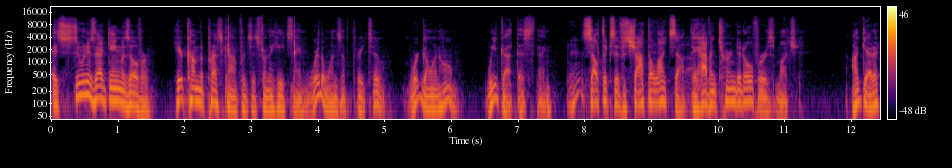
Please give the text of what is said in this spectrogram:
as soon as that game was over. Here come the press conferences from the Heat saying, "We're the ones up three-two. We're going home. We've got this thing." Celtics have shot the lights out. They haven't turned it over as much. I get it.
